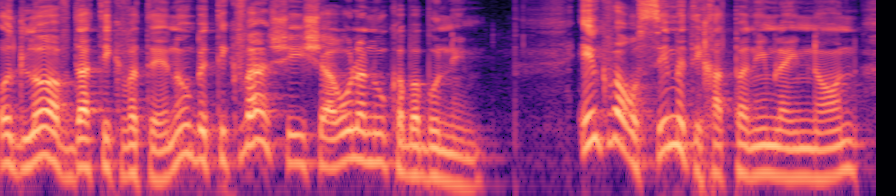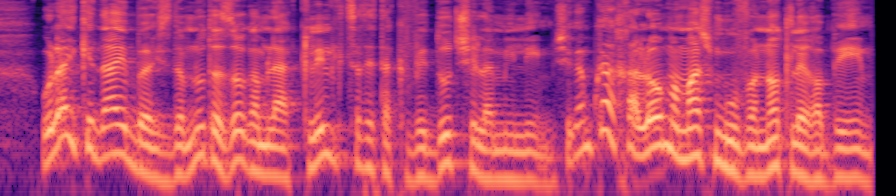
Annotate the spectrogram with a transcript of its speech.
עוד לא אבדה תקוותנו, בתקווה שיישארו לנו כבבונים. אם כבר עושים מתיחת פנים להמנון, אולי כדאי בהזדמנות הזו גם להקליל קצת את הכבדות של המילים, שגם ככה לא ממש מובנות לרבים.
